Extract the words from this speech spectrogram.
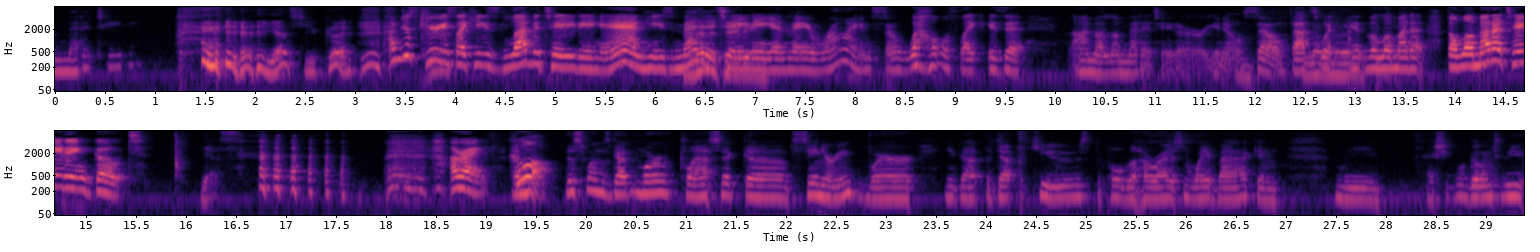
meditating? Yes, you could. I'm just curious. Like he's levitating and he's meditating, Meditating. and they rhyme so well. It's like, is it I'm a la meditator, you know. So that's La what the la medi- the la meditating goat. Yes. All right, And cool. this one's got more classic uh, scenery where you got the depth cues to pull the horizon way back, and the actually we'll go into the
